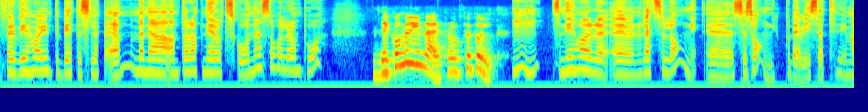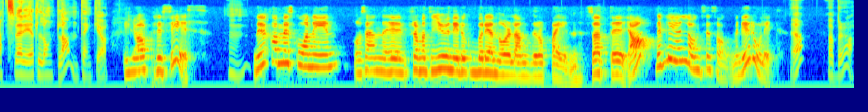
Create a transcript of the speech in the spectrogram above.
För vi har ju inte betesläpp än, men jag antar att neråt Skåne så håller de på. Det kommer in där för fullt. Mm. Så ni har eh, en rätt så lång eh, säsong på det viset, i och med att Sverige är ett långt land, tänker jag. Ja, precis. Mm. Nu kommer Skåne in och sen eh, framåt juni då börjar Norrland droppa in. Så att ja, det blir en lång säsong, men det är roligt. Ja, vad bra.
